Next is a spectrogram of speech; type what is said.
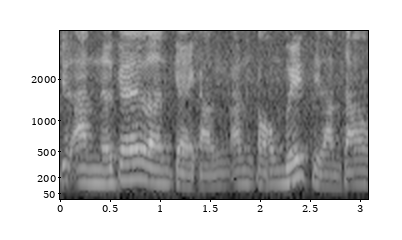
Chứ anh nữa kế bên kề cận anh còn không biết thì làm sao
